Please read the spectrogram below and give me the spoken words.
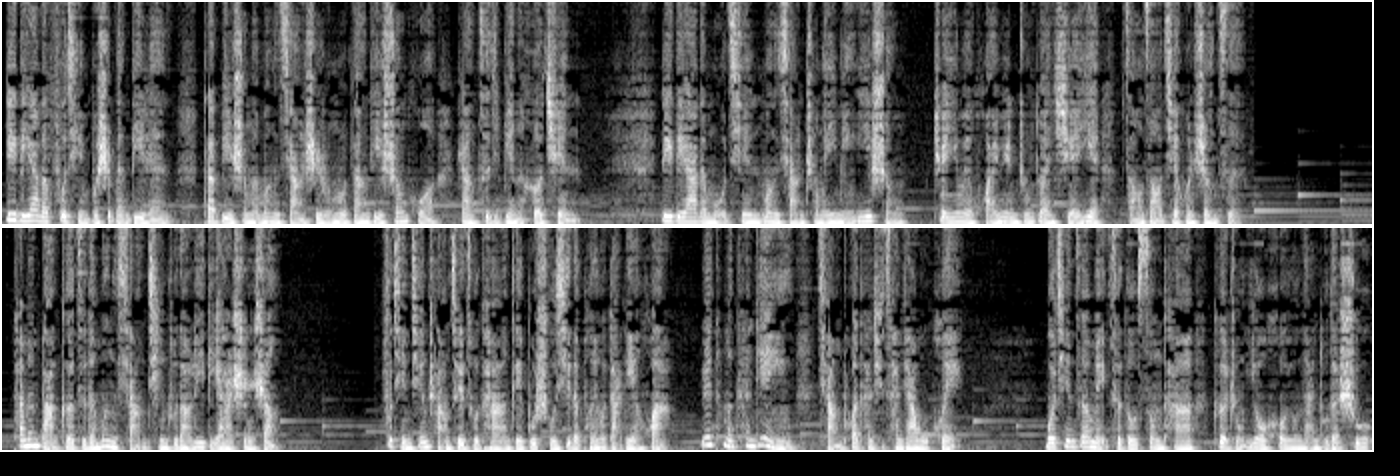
莉迪亚的父亲不是本地人，他毕生的梦想是融入当地生活，让自己变得合群。莉迪亚的母亲梦想成为一名医生，却因为怀孕中断学业，早早结婚生子。他们把各自的梦想倾注到莉迪亚身上。父亲经常催促他给不熟悉的朋友打电话，约他们看电影，强迫他去参加舞会。母亲则每次都送他各种又厚又难读的书。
